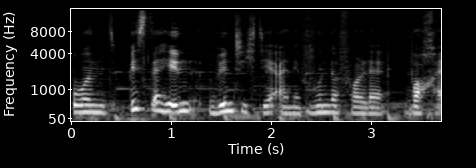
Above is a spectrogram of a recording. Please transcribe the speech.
und bis dahin wünsche ich dir eine wundervolle Woche.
